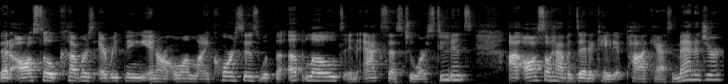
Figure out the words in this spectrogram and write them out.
that also covers everything in our online courses with the uploads and access to our students. I also have a dedicated podcast manager.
